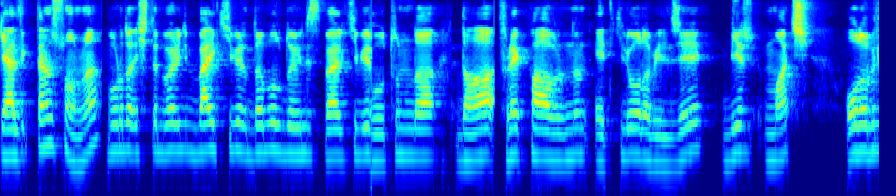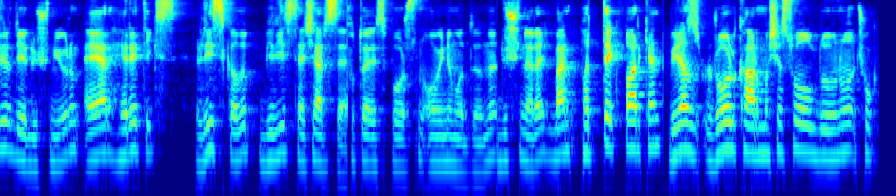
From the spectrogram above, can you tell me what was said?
geldikten sonra burada işte böyle belki bir double duelist belki bir Wood'un da daha frag power'ının etkili olabileceği bir maç olabilir diye düşünüyorum. Eğer Heretics risk alıp biri seçerse Futo Esports'un oynamadığını düşünerek ben Patitek varken biraz rol karmaşası olduğunu çok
